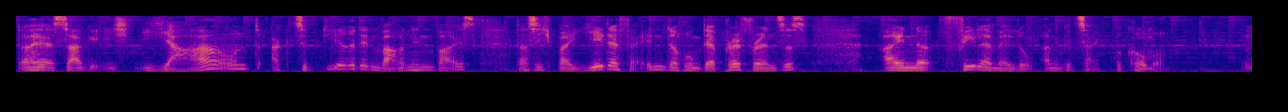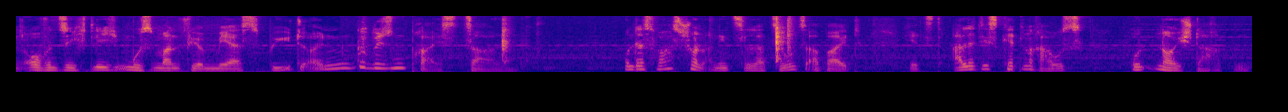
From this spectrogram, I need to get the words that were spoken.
daher sage ich Ja und akzeptiere den Warnhinweis, dass ich bei jeder Veränderung der Preferences eine Fehlermeldung angezeigt bekomme. Offensichtlich muss man für mehr Speed einen gewissen Preis zahlen. Und das war's schon an Installationsarbeit. Jetzt alle Disketten raus und neu starten.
